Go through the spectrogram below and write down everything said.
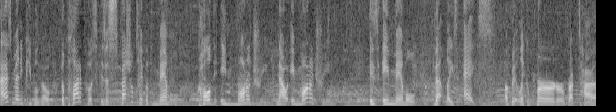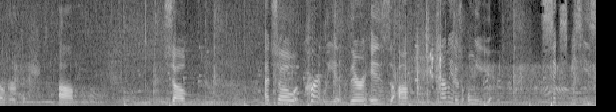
as many people know, the platypus is a special type of mammal called a monotreme. Now, a monotreme is a mammal that lays eggs, a bit like a bird or a reptile or a fish. Um, so, and so currently there is, um, currently there's only six species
